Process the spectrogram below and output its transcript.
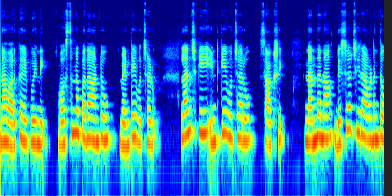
నా వర్క్ అయిపోయింది. వస్తున్న పదా అంటూ వెంటే వచ్చాడు. లంచ్కి ఇంటికే వచ్చారు సాక్షి. నందన డిశ్చార్జి రావడంతో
